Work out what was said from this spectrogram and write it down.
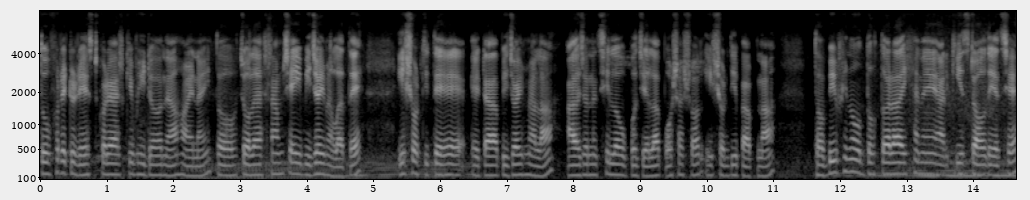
দুপুরে একটু রেস্ট করে আর কি ভিডিও নেওয়া হয় নাই। তো চলে আসলাম সেই বিজয় মেলাতে। ঈশ্বরদীতে এটা বিজয় মেলা। আয়োজনে ছিল উপজেলা প্রশাসন, ঈশ্বরদী, পাবনা। তো বিভিন্ন উদ্যোক্তারা এখানে আর কি স্টল দিয়েছে।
